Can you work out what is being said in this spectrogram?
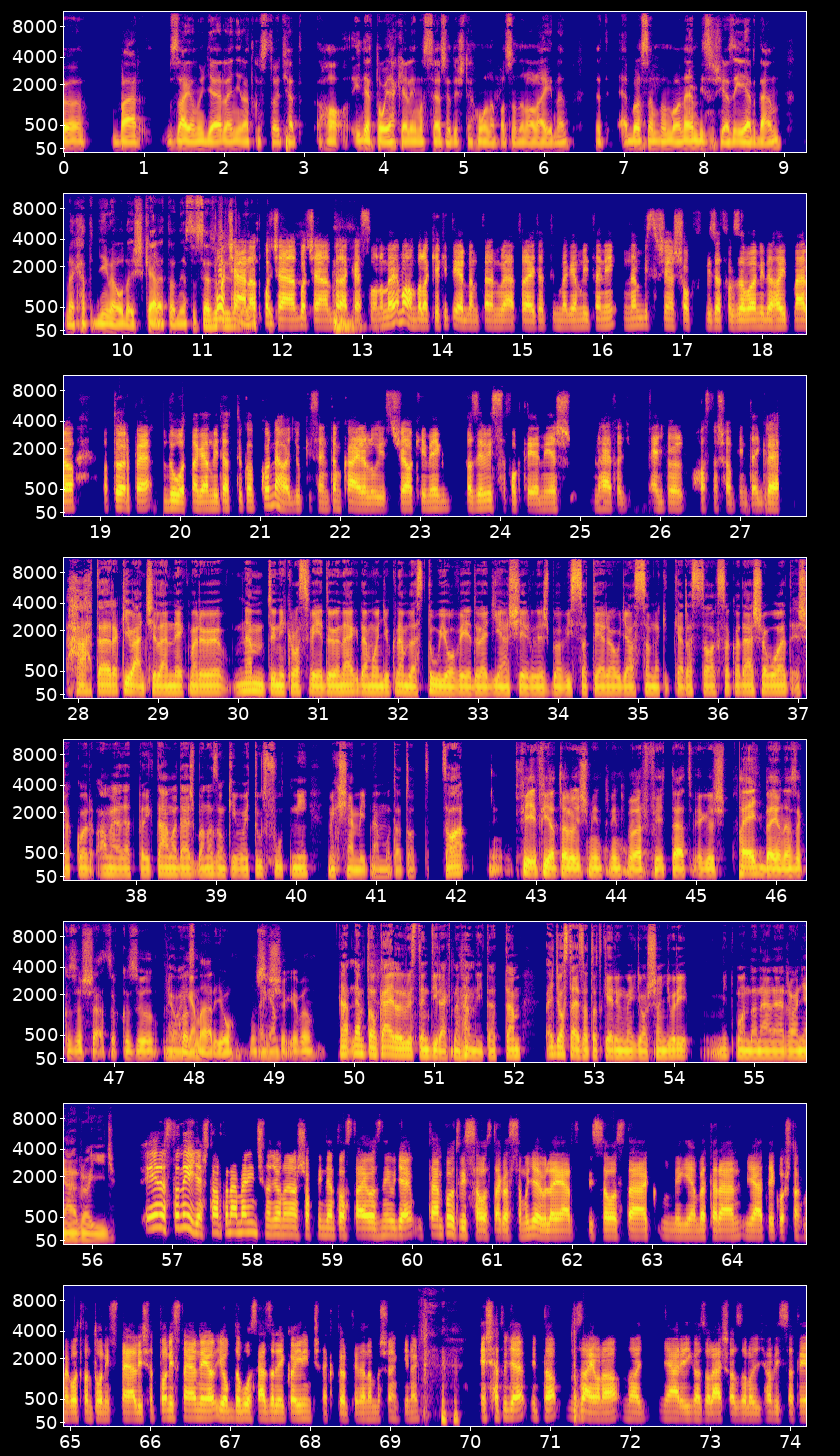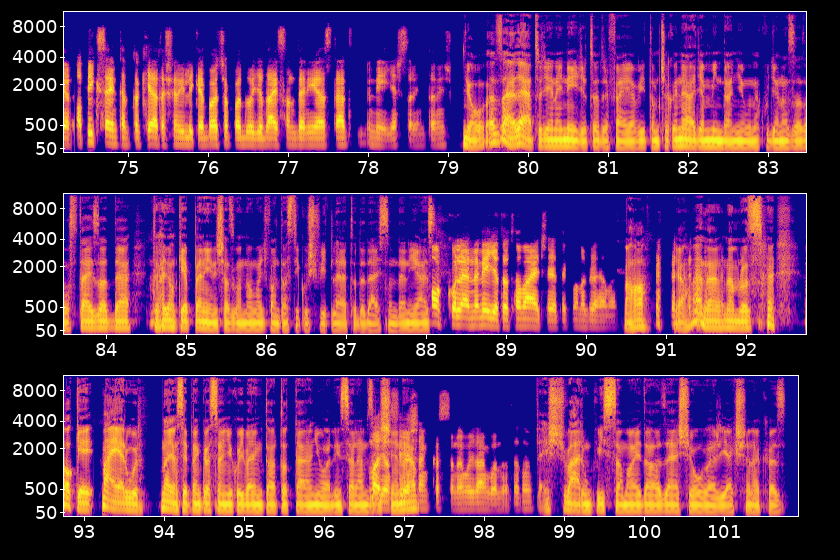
bár Zion ugye lenyilatkozta, hogy hát ha ide tolják elém a szerződést, holnap azonnal aláírnám. Tehát ebből a szempontból nem biztos, hogy az érdem, meg hát nyilván oda is kellett adni ezt a szerződést. Bocsánat, bocsánat, bocsánat, bele kell szólnom, mert van valaki, akit érdemtelenül elfelejtettünk megemlíteni. Nem biztos, hogy sok vizet fog zavarni, de ha itt már a, a törpe duót megemlítettük, akkor ne hagyjuk ki szerintem Kyra Lewis se, aki még azért vissza fog térni, és lehet, hogy egyből hasznosabb, mint egy Greg. Hát erre kíváncsi lennék, mert ő nem tűnik rossz védőnek, de mondjuk nem lesz túl jó védő egy ilyen sérülésből visszatérve, ugye azt hiszem neki keresztalak szakadása volt, és akkor amellett pedig támadásban azon kívül, hogy tud futni, még semmit nem mutatott. Szóval Fi- fiatalul is, mint, mint Murphy, tehát végül is, ha egybe jön ezek közül a srácok közül, jó, akkor az már jó összességében. Nem, nem tudom, Kyle lewis én direkt nem említettem. Egy osztályzatot kérünk még gyorsan, Gyuri. Mit mondanál erre a nyárra így? Én ezt a négyes tartanám, mert nincs nagyon olyan sok mindent osztályozni. Ugye Temple-t visszahozták, azt hiszem, ugye ő lejárt, visszahozták, még ilyen veterán játékosnak, meg ott van Tony Snell is. Hát Tony Snellnél jobb dobó százalékai nincsenek a történelemben senkinek. És hát ugye itt a Zion a nagy nyári igazolás azzal, hogy ha visszatér. A pick szerintem tökéletesen illik ebbe a csapatba, hogy a Dyson Daniels, tehát négyes szerintem is. Jó, ez lehet, hogy én egy négy ötödre feljavítom, csak hogy ne legyen mindannyiunknak ugyanaz az osztályzat, de tulajdonképpen én is azt gondolom, hogy fantasztikus fit lehet a Dyson Daniels. Akkor lenne négy ötöt, ha már egy van a graham Aha, ja, hát nem, nem rossz. Oké, okay, Májer úr, nagyon szépen köszönjük, hogy velünk tartottál a New Orleans elemzésénél. Nagyon szívesen köszönöm, hogy rám gondoltatok. És várunk vissza majd az első overreaction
